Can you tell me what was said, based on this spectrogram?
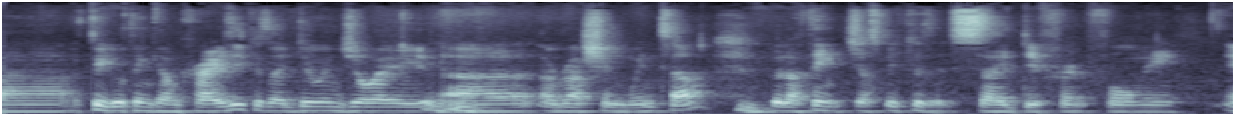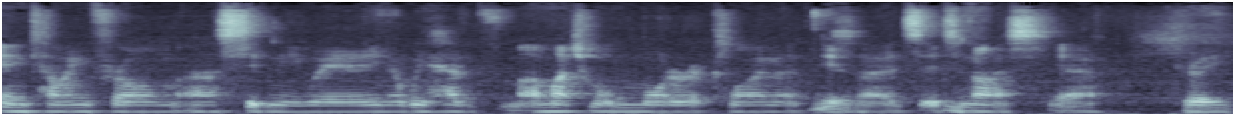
Uh, people think I'm crazy because I do enjoy uh, a Russian winter, Mhm. but I think just because it's so different for me and coming from uh, Sydney, where you know we have a much more moderate climate, Yeah. so it's it's nice. Yeah. Great.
